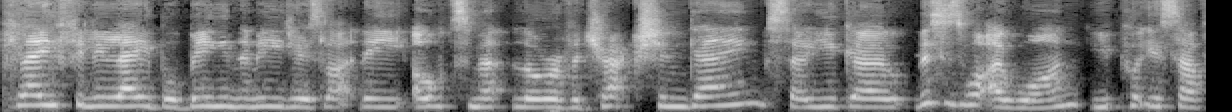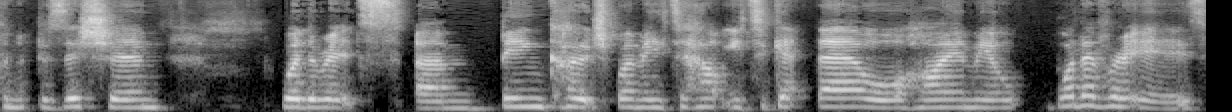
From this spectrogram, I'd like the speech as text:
playfully label being in the media is like the ultimate law of attraction game. So you go, this is what I want. You put yourself in a position, whether it's um, being coached by me to help you to get there or hire me or whatever it is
